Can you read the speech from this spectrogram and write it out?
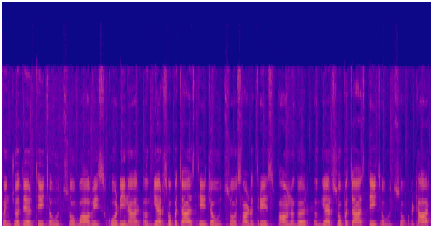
પંચોતેરથી ચૌદસો બાવીસ, કોડીનાર અગિયારસો પચાસથી ચૌદસો સાડત્રીસ, ભાવનગર અગિયારસો પચાસથી ચૌદસો અઢાર,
